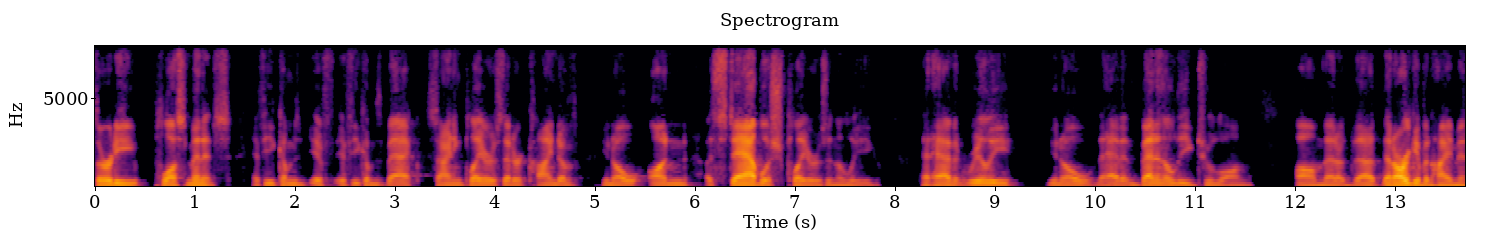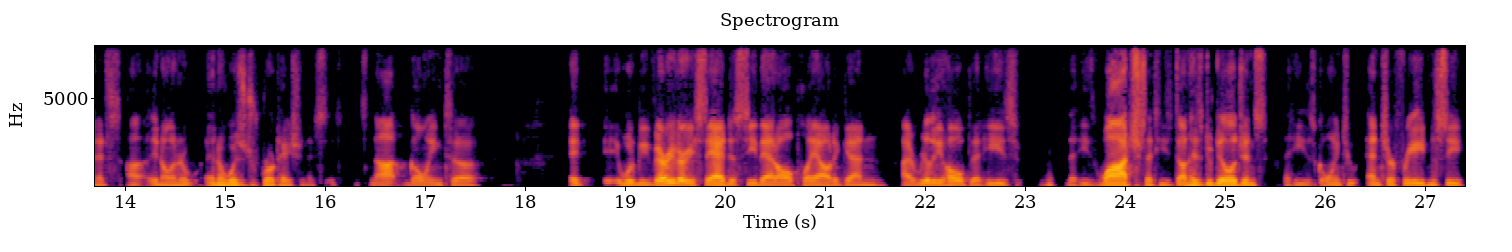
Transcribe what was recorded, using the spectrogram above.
30 plus minutes. If he comes if if he comes back signing players that are kind of, you know, unestablished players in the league that haven't really, you know, that haven't been in the league too long, um, that are that that are given high minutes, uh, you know, in a, in a Wizards rotation. It's, it's it's not going to. It it would be very very sad to see that all play out again. I really hope that he's that he's watched, that he's done his due diligence, that he is going to enter free agency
